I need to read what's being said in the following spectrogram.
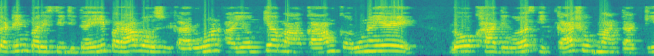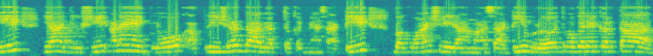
कठीण परिस्थितीतही पराभव स्वीकारून अयोग्य काम करू नये. लोक हा दिवस इतका शुभ मानतात की या दिवशी अनेक लोक आपली श्रद्धा व्यक्त करण्यासाठी भगवान श्रीरामासाठी व्रत वगैरे करतात.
